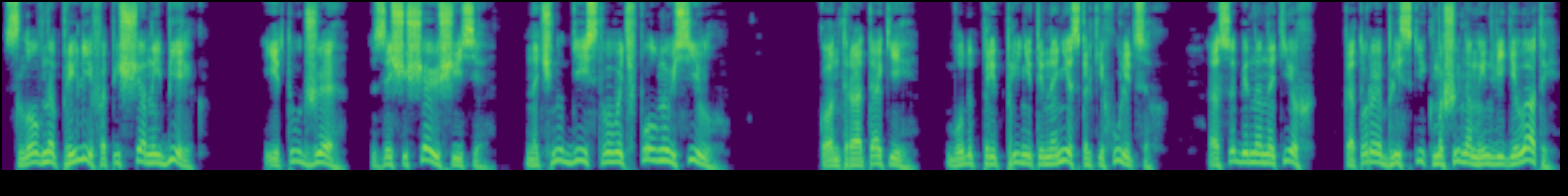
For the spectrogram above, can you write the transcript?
словно прилив о песчаный берег, и тут же защищающиеся начнут действовать в полную силу. Контратаки будут предприняты на нескольких улицах, особенно на тех, которые близки к машинам инвигелаты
